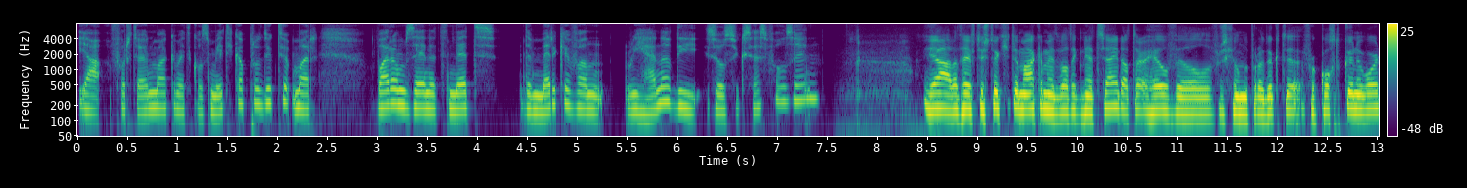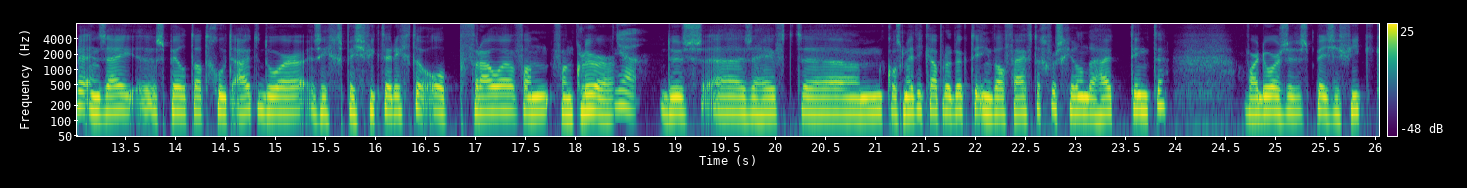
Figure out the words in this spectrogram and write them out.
ja, fortuin maken met cosmetica producten. Maar Waarom zijn het net de merken van Rihanna die zo succesvol zijn? Ja, dat heeft een stukje te maken met wat ik net zei, dat er heel veel verschillende producten verkocht kunnen worden. En zij uh, speelt dat goed uit door zich specifiek te richten op vrouwen van, van kleur. Ja. Dus uh, ze heeft uh, cosmetica producten in wel 50 verschillende huidtinten. Waardoor ze specifiek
